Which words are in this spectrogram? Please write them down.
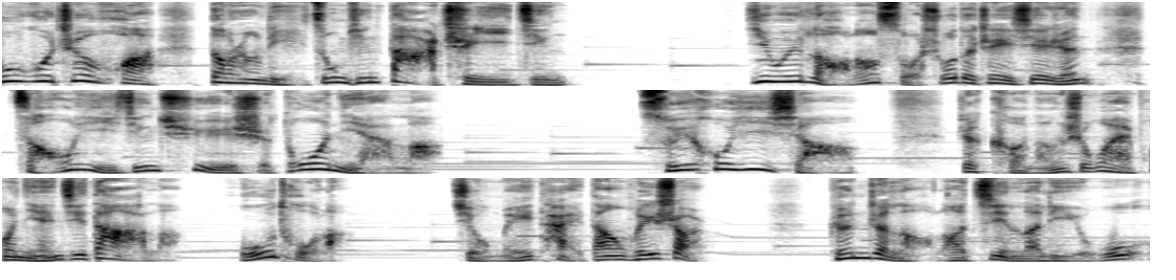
不过这话倒让李宗平大吃一惊，因为姥姥所说的这些人早已经去世多年了。随后一想，这可能是外婆年纪大了，糊涂了，就没太当回事儿，跟着姥姥进了里屋。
